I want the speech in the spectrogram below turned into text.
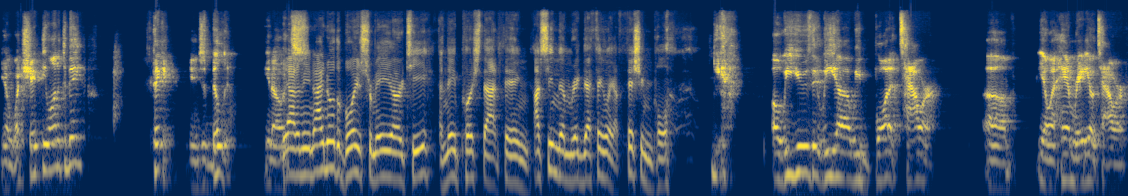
you know, what shape do you want it to be? Pick it. You just build it. You know. Yeah, I mean, I know the boys from ART, and they push that thing. I've seen them rig that thing like a fishing pole. Yeah. Oh, we used it. We uh we bought a tower, uh, you know, a ham radio tower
